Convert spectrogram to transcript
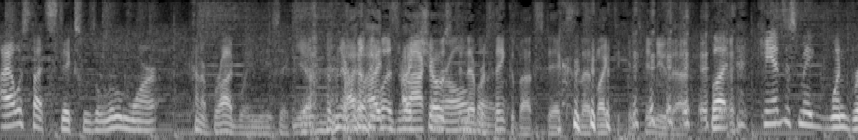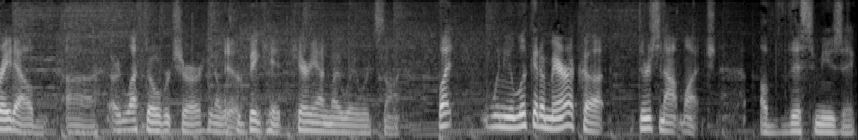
I always thought Styx was a little more kind of Broadway music. Yeah, than I, really I- was I rock chose and roll, to never but- think about Styx, and I'd like to continue that. but Kansas made one great album, uh, or Leftoverture, you know, with Yeah. the big hit, Carry On My Wayward Song. But when you look at America, there's not much of this music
